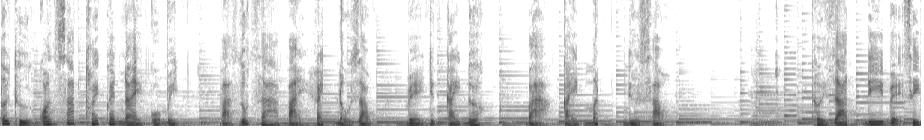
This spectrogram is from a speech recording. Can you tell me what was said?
tôi thử quan sát thói quen này của mình và rút ra vài gạch đầu dòng về những cái được và cái mất như sau. Thời gian đi vệ sinh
